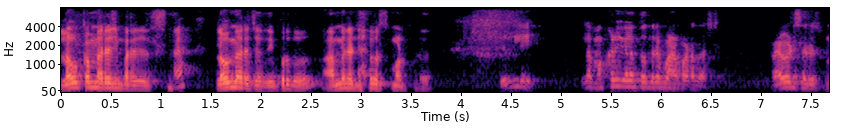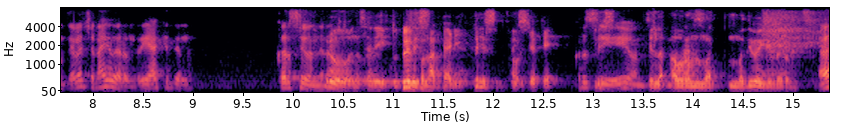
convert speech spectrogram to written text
love cum marriage marriage ಹಾ? ಲವ್ ಮ್ಯಾರೇಜ್ ಅದು ಇಬ್ರದು. ಆಮೇಲೆ ಡೈವರ್ಸ್ ಮಾಡ್ಬಿಡು ಇರ್ಲಿ. ಇಲ್ಲ ಮಕ್ಕಳಿಗೆಲ್ಲ ತೊಂದ್ರೆ ಮಾಡಬಾರದು ಅಷ್ಟೇ. ಪ್ರೈವೇಟ್ ಸರ್ವಿಸ್ ಮತ್ತೆ ಎಲ್ಲ ಚೆನ್ನಾಗಿದಾರಲ್ರಿ ಯಾಕಿದೆಲ್ಲ ಕರ್ಸಿ ಒಂದಿನ. ಸರಿ ಒಂದ್ಸರಿ. ಕೂತ್ಕೊಂಡು ಮಾತಾಡಿ ಪ್ಲೀಸ್ ಅವ್ರ ಜೊತೆ. ಕರ್ಸಿ ಒಂದ್ ಇಲ್ಲ ಅವ್ರನ್ನ ಮತ್ ಮದುವೆ ಆಗಿದ್ದಾರೆ ಆ?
